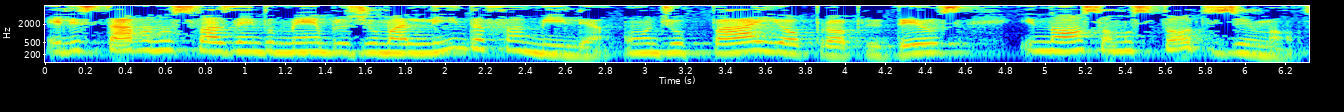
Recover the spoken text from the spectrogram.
ele estava nos fazendo membros de uma linda família, onde o Pai é o próprio Deus e nós somos todos irmãos.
